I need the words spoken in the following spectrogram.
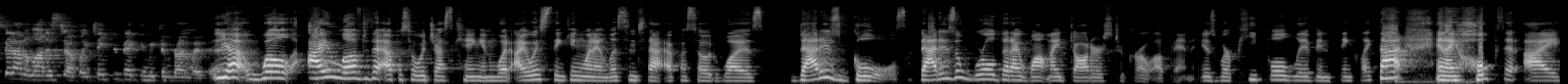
Spit out a lot of stuff. Like take your pick and we can run with it. Yeah. Well, I loved the episode with Jess King, and what I was thinking when I listened to that episode was that is goals. That is a world that I want my daughters to grow up in, is where people live and think like that. And I hope that I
